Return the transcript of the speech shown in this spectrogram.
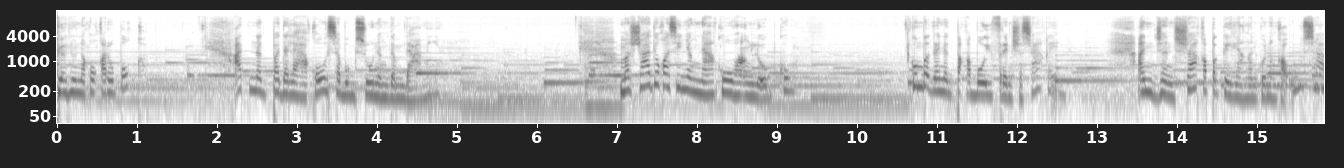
Ganun ako karupok. At nagpadala ako sa bugso ng damdamin. Masyado kasi niyang nakuha ang loob ko. Kumbaga nagpaka-boyfriend siya sa akin. Andyan siya kapag kailangan ko ng kausap.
